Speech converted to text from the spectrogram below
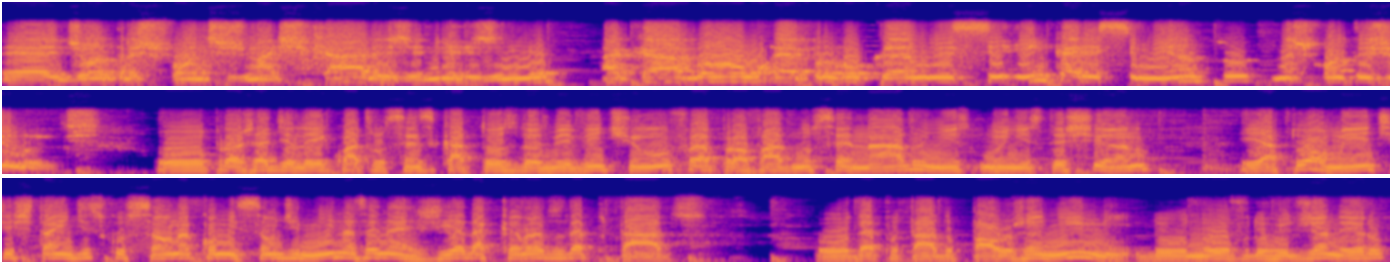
é, de outras fontes mais caras de energia, acabam é, provocando esse encarecimento nas contas de luz. O projeto de lei 414/2021 foi aprovado no Senado no início deste ano e atualmente está em discussão na Comissão de Minas e Energia da Câmara dos Deputados. O deputado Paulo Janine, do Novo do Rio de Janeiro,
